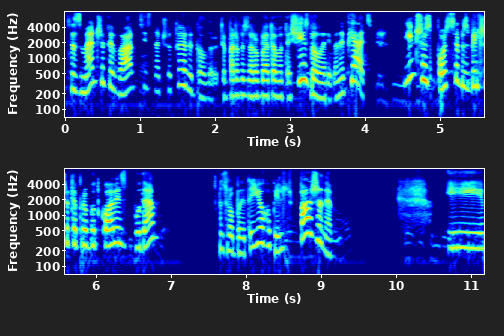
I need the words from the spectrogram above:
це зменшити вартість на 4 долари тепер ви заробитимете 6 доларів, а не 5. Інший спосіб збільшити прибутковість буде зробити його більш бажаним. І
